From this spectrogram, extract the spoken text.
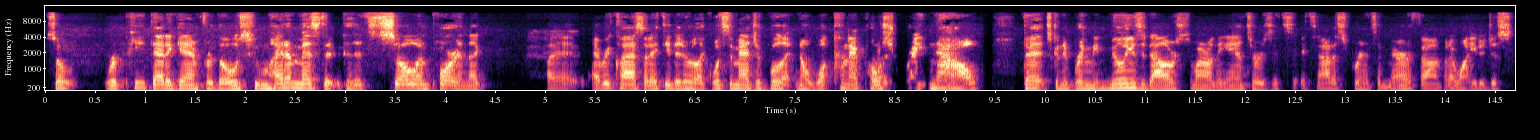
So repeat that again for those who might have missed it because it's so important. Like I, every class that I did, they were like, "What's the magic bullet?" No, what can I post right, now that's going to bring me millions of dollars tomorrow? And the answer is, it's it's not a sprint, it's a marathon. But I want you to just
